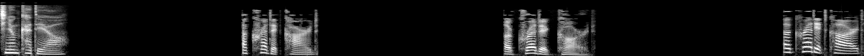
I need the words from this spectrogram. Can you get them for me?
신용카드요. A credit card. A credit card. A credit card.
